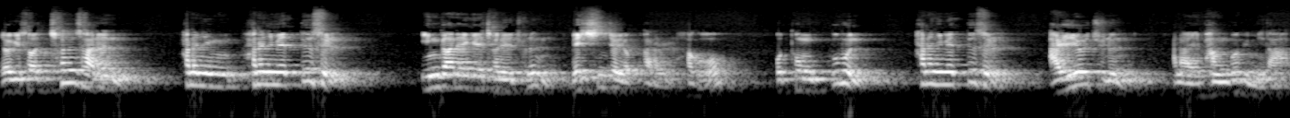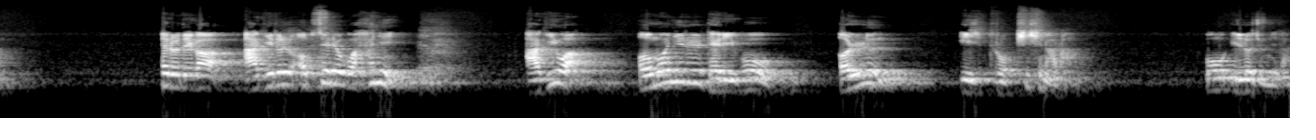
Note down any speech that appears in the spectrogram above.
여기서 천사는 하느님, 하느님의 뜻을 인간에게 전해주는 메신저 역할을 하고 보통 꿈은 하느님의 뜻을 알려주는 하나의 방법입니다. 헤로데가 아기를 없애려고 하니 아기와 어머니를 데리고 얼른 이집트로 피신하라. 고 일러줍니다.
